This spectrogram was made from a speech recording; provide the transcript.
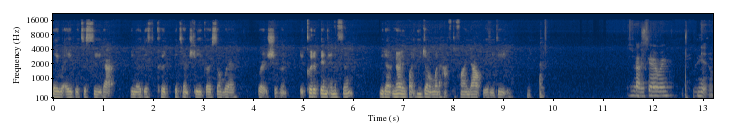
they were able to see that you know this could potentially go somewhere where it shouldn't. It could have been innocent. We don't know, but you don't want to have to find out, really, do you? That's scary. Yeah.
